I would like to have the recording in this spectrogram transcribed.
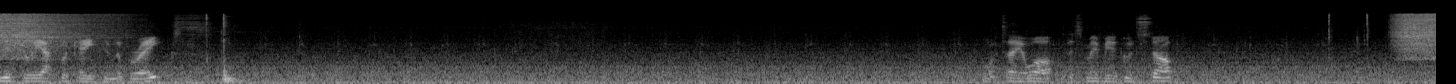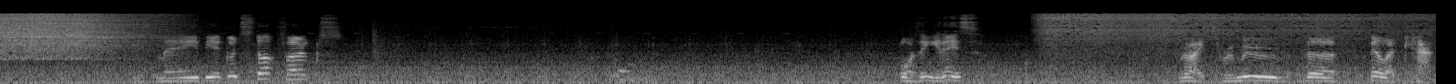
initially applicating the brakes. Well, I'll tell you what, this may be a good stop. This may be a good stop, folks. Oh, I think it is. Right, remove the filler cap.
